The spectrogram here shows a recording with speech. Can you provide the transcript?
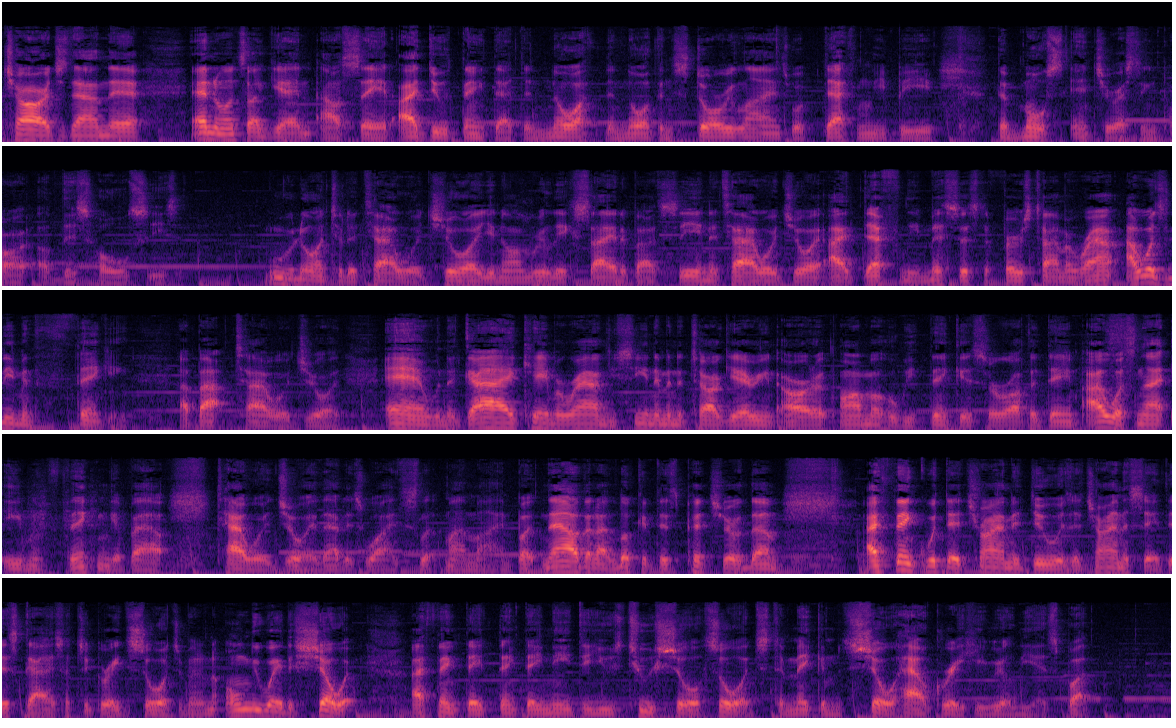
charge down there. And once again, I'll say it. I do think that the North, the Northern storylines will definitely be the most interesting part of this whole season. Moving on to the Tower of Joy, you know, I'm really excited about seeing the Tower of Joy. I definitely missed this the first time around. I wasn't even thinking about Tower of Joy. And when the guy came around, you seen him in the Targaryen armor, who we think is Sir Arthur Dayne. I was not even thinking about Tower of Joy. That is why it slipped my mind. But now that I look at this picture of them, I think what they're trying to do is they're trying to say this guy is such a great swordsman. And the only way to show it, I think they think they need to use two short swords to make him show how great he really is. But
